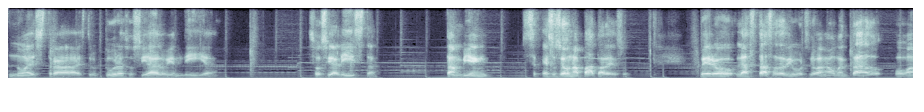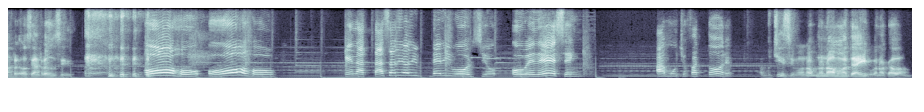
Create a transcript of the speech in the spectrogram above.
nuestra estructura social hoy en día, socialista, también eso sea una pata de eso. Pero las tasas de divorcio han aumentado o, se han reducido. Ojo, ojo, que las tasas de divorcio obedecen a muchos factores. Muchísimo, ¿no? No nos vamos a meter ahí porque no acabamos.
